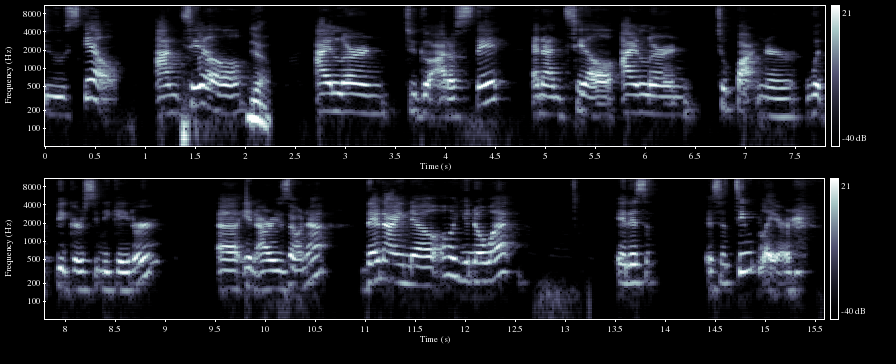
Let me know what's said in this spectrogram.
to scale until Yeah. I learn to go out of state and until I learn to partner with bigger syndicator uh, in Arizona, then I know, oh, you know what? It is a, it's a team player.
